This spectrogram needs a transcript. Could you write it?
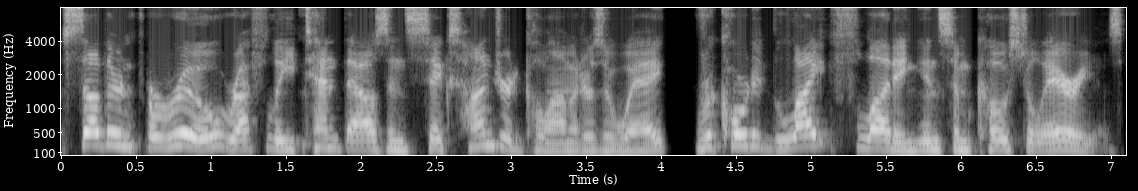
Southern Peru, roughly 10,600 kilometers away, recorded light flooding in some coastal areas,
